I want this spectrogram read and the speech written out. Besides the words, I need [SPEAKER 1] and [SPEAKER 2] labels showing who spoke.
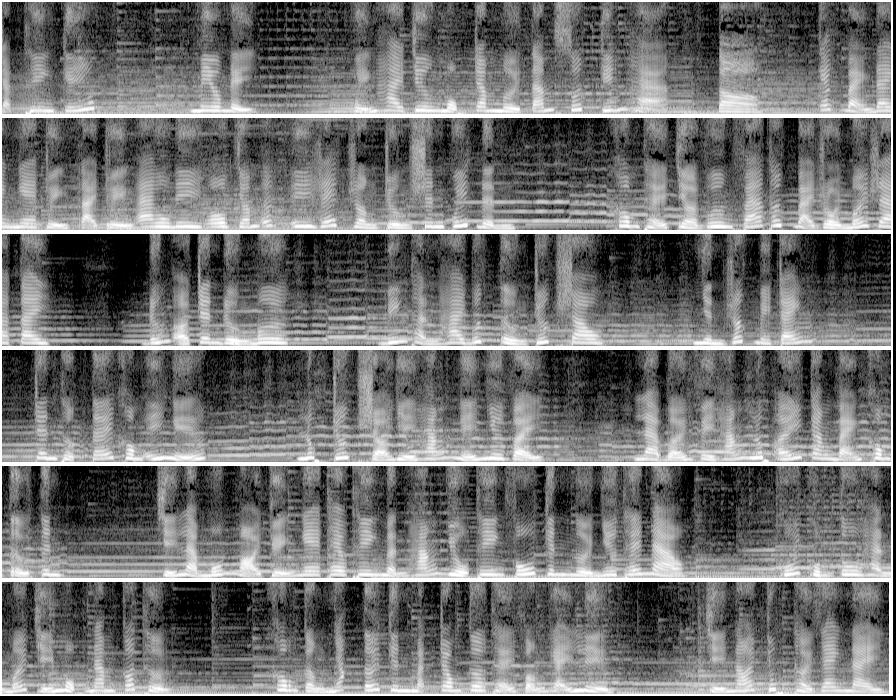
[SPEAKER 1] Trạch Thiên Kiế Miêu Nị. Quyển 2 chương 118 xuất kiếm hạ. Tò. Các bạn đang nghe truyện tại truyện audio.xyz Rần Trường Sinh quyết định. Không thể chờ vương phá thất bại rồi mới ra tay. Đứng ở trên đường mưa. Biến thành hai bức tường trước sau. Nhìn rất bi tráng. Trên thực tế không ý nghĩa. Lúc trước sở dĩ hắn nghĩ như vậy Là bởi vì hắn lúc ấy căn bản không tự tin. Chỉ là muốn mọi chuyện nghe theo thiên mệnh hắn dù thiên phú kinh người như thế nào. Cuối cùng tu hành mới chỉ một năm có thường Không cần nhắc tới kinh mạch trong cơ thể vẫn gãy liền. Chỉ nói chút thời gian này,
